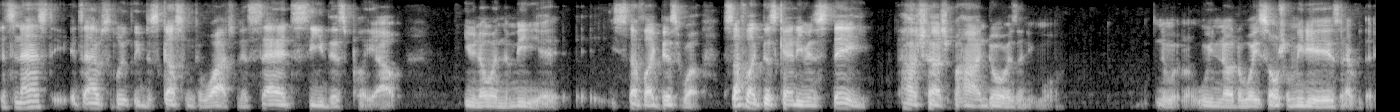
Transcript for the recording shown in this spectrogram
It's nasty. It's absolutely disgusting to watch, and it's sad to see this play out, you know, in the media. Stuff like this, well, stuff like this can't even stay hush hush behind doors anymore we know the way social media is and everything.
